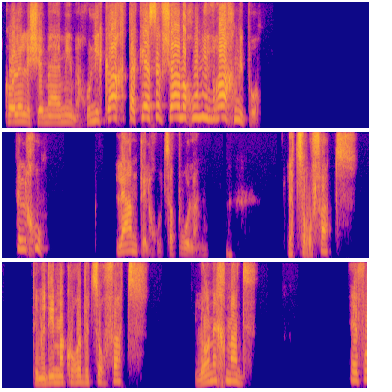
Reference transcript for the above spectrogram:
כל אלה שמאיימים, אנחנו ניקח את הכסף שלנו, אנחנו נברח מפה. תלכו. לאן תלכו? תספרו לנו. לצרפת. אתם יודעים מה קורה בצרפת? לא נחמד. איפה...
